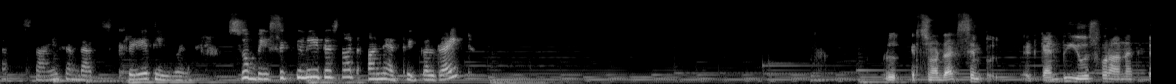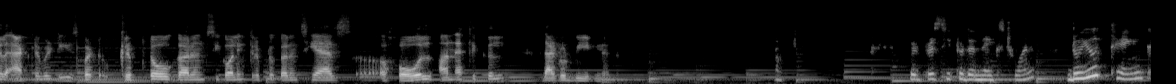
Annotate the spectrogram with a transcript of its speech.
That's nice and that's great even. So basically it is not unethical right? It's not that simple it can be used for unethical activities but cryptocurrency calling cryptocurrency as a whole unethical that would be ignorant. Okay. We'll proceed to the next one. Do you think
